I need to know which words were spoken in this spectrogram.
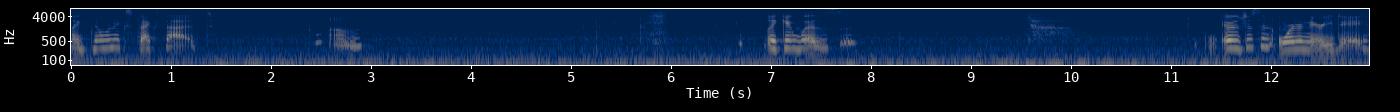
Like no one expects that. Um, like it was it was just an ordinary day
